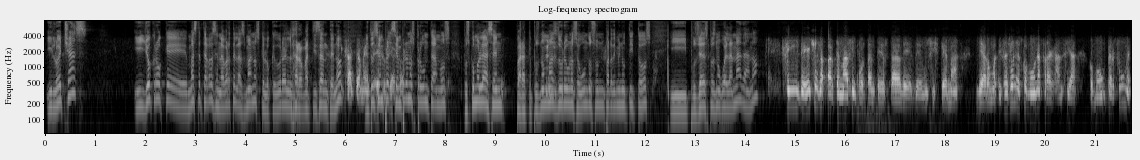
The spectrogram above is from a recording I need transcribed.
y lo echas y yo creo que más te tardas en lavarte las manos que lo que dura el aromatizante, ¿no? Exactamente. Entonces siempre, siempre nos preguntamos, pues, ¿cómo le hacen para que pues no más dure unos segundos, un par de minutitos y pues ya después no huela nada, ¿no? Sí, de hecho es la parte más importante esta de, de un sistema de aromatización. Es como una fragancia, como un perfume,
